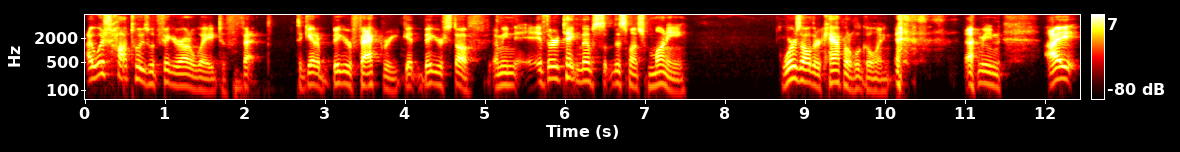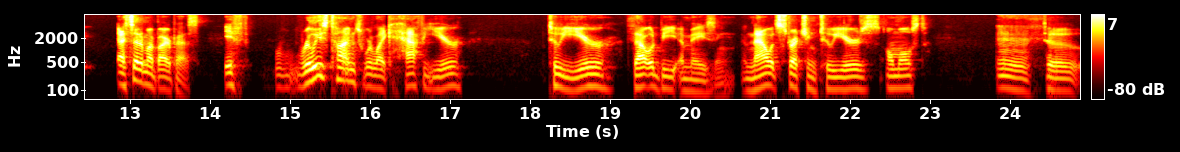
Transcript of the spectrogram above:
I wish Hot Toys would figure out a way to fet to get a bigger factory, get bigger stuff. I mean, if they're taking them this much money, where's all their capital going? I mean, I I said in my buyer pass, if release times were like half a year to a year, that would be amazing. And now it's stretching two years almost mm. to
